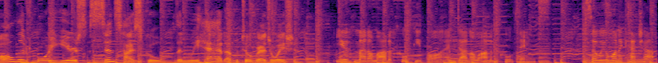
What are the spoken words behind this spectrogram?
all lived more years since high school than we had up until graduation. You've met a lot of cool people and done a lot of cool things. So we want to catch up.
